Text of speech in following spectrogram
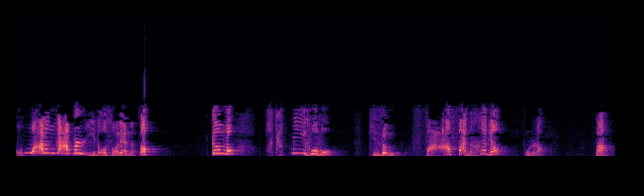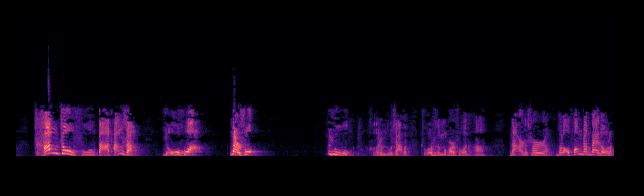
哗楞嘎嘣一抖锁链子，走，跟我们走。哎呀，弥陀佛，贫僧法犯何条？不知道啊。常州府大堂上有话那儿说。哎呦，和尚们都吓坏了，这是怎么话说的啊？哪儿的事儿啊？把老方丈带走了，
